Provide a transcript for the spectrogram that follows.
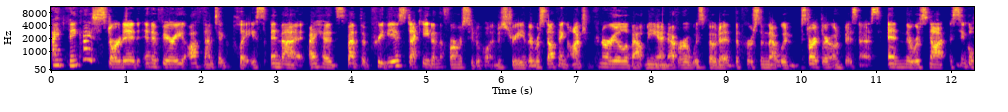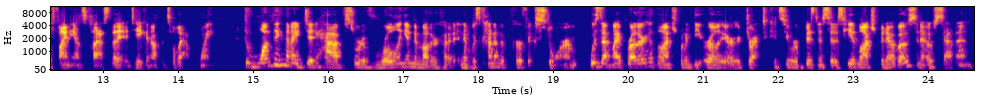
I think I started in a very authentic place in that I had spent the previous decade in the pharmaceutical industry. There was nothing entrepreneurial about me. I never was voted the person that would start their own business. And there was not a single finance class that I had taken up until that point the one thing that I did have sort of rolling into motherhood, and it was kind of the perfect storm, was that my brother had launched one of the earlier direct to consumer businesses. He had launched Bonobos in 07,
